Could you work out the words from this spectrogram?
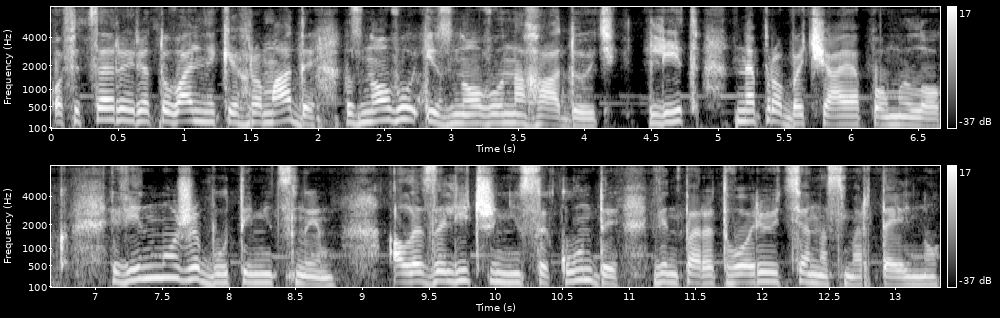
офіцери-рятувальники громади знову і знову нагадують: лід не пробачає помилок. Він може бути міцним, але за лічені секунди він перетворюється на смертельну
